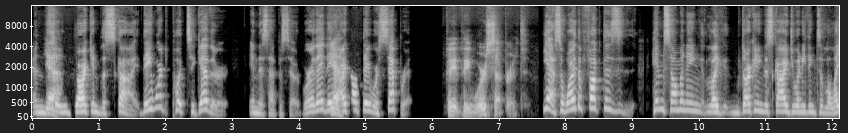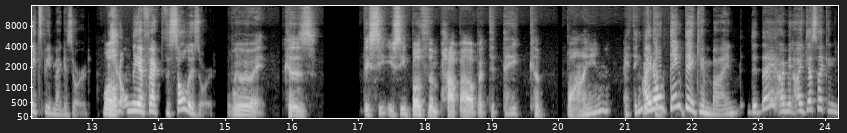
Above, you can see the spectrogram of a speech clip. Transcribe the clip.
and Yeah. so darkened the sky. They weren't put together in this episode, were they? They Yeah. I thought they were separate. they they were separate. Yeah. So why the fuck does him summoning like darkening the sky do anything to the Lightspeed Megazord? it should only affect the Solar Zord. wait, wait, wait, because they see you see both of them pop out, but did they combine? I think they I don't think they combined. Did they? I mean, I guess I can.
